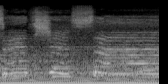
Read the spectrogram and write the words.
did she say?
